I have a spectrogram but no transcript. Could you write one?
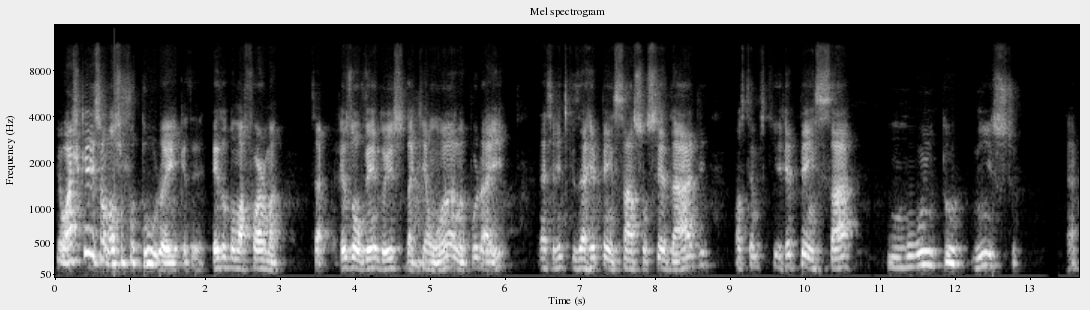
Eu acho que esse é o nosso futuro aí, quer dizer, de uma forma, resolvendo isso daqui a um ano, por aí, né? se a gente quiser repensar a sociedade, nós temos que repensar muito nisso. Né?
